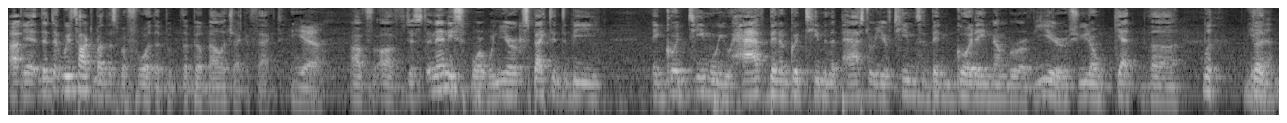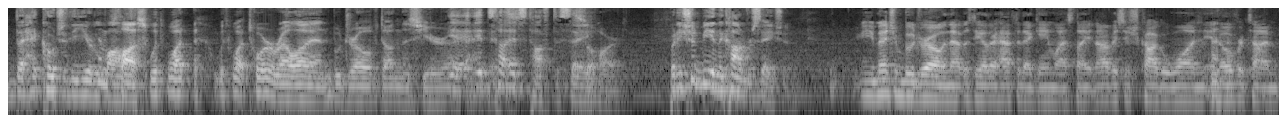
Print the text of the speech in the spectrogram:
Uh, yeah, th- th- we've talked about this before the, the Bill Belichick effect yeah. of, of just in any sport when you're expected to be a good team or you have been a good team in the past or your teams have been good a number of years, you don't get the With, the, yeah. the head coach of the year And love. plus, with what with what Tortorella and Boudreau have done this year, yeah, uh, it's, it's tough to say. so hard. But he should be in the conversation. You mentioned Boudreau, and that was the other half of that game last night. And obviously, Chicago won in overtime.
